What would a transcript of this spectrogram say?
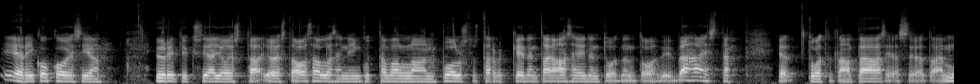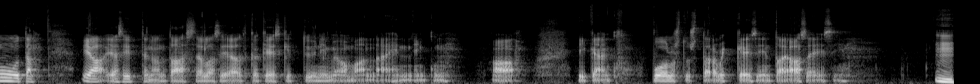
eri kokoisia yrityksiä, joista, joista osalla se niin kuin tavallaan puolustustarvikkeiden tai aseiden tuotanto on hyvin vähäistä ja tuotetaan pääasiassa jotain muuta. Ja, ja sitten on taas sellaisia, jotka keskittyy nimenomaan näihin niin kuin, a, ikään kuin puolustustarvikkeisiin tai aseisiin. Mm.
